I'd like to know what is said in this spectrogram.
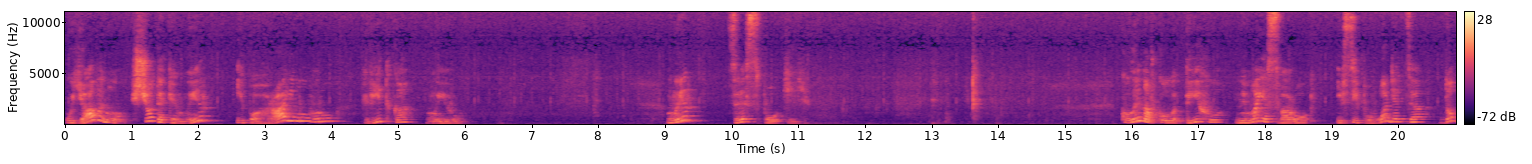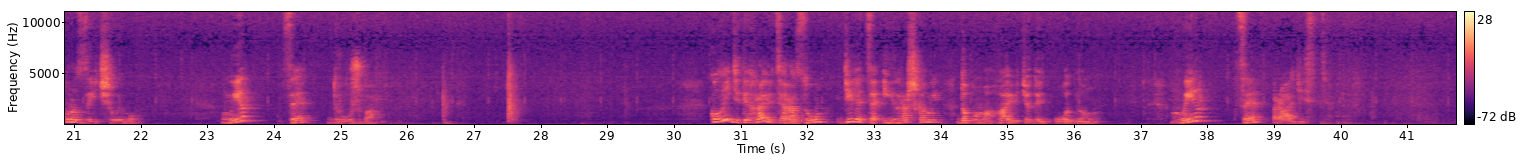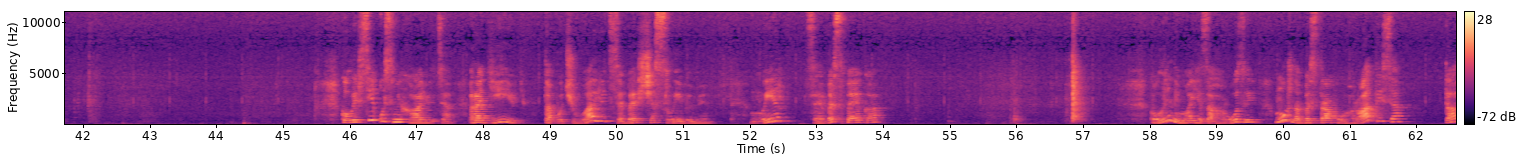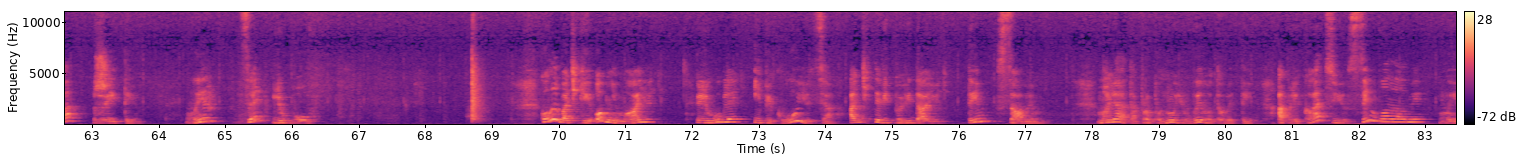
Уявимо, що таке мир, і пограємо в гру Квітка миру. Мир це спокій. Коли навколо тихо, немає сварок і всі поводяться доброзичливо. Мир це дружба. Коли діти граються разом, діляться іграшками, допомагають один одному. Мир це радість. Коли всі усміхаються, радіють та почувають себе щасливими. Мир це безпека. Коли немає загрози, можна без страху гратися та жити. Мир це любов. Коли батьки обнімають, люблять і піклуються, а діти відповідають тим самим. Малята пропоную виготовити аплікацію з символами миру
